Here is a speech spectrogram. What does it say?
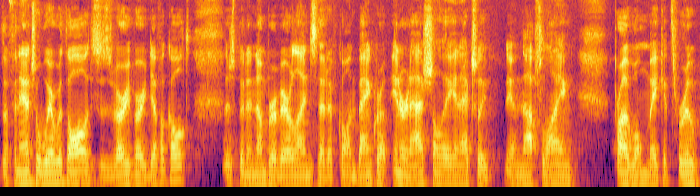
The financial wherewithal, this is very, very difficult. There's been a number of airlines that have gone bankrupt internationally and actually not flying, probably won't make it through.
